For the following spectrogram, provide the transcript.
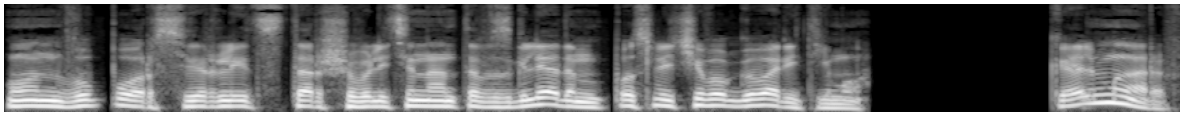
Он в упор сверлит старшего лейтенанта взглядом, после чего говорит ему. «Кальмаров,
